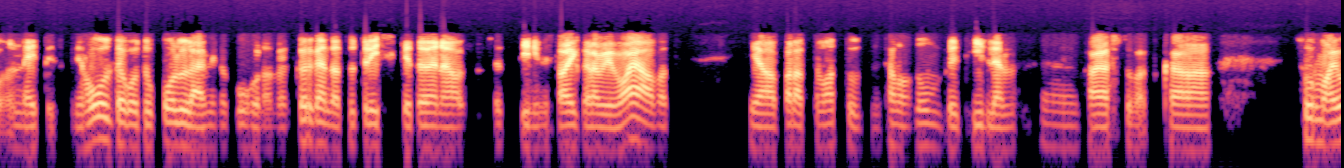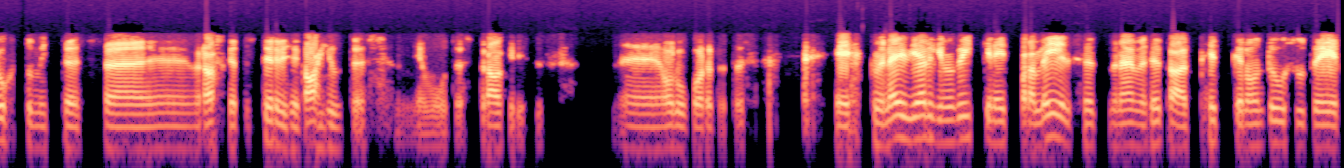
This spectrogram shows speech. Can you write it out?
on näiteks hooldekodukolle, mille puhul on veel kõrgendatud risk ja tõenäosus, et inimesed haiglaravi vajavad ja paratamatult needsamad numbrid hiljem kajastuvad ka surmajuhtumites, rasketes tervisekahjudes ja muudes traagilistes olukordades. ehk me jälgime kõiki neid paralleelselt, me näeme seda, et hetkel on tõusuteel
